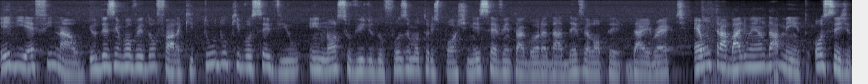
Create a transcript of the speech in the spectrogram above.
ele é final. E o desenvolvedor fala que tudo o que você viu em nosso nosso vídeo do Forza Motorsport nesse evento agora da Developer Direct é um trabalho em andamento, ou seja,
